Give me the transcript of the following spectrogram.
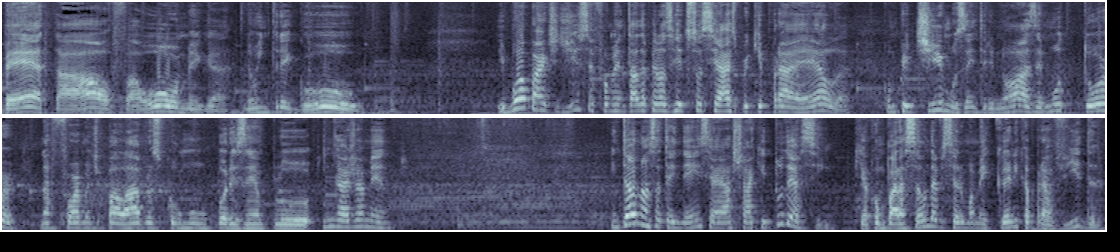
beta, alfa, ômega, não entregou. E boa parte disso é fomentada pelas redes sociais, porque para ela competirmos entre nós é motor na forma de palavras como, por exemplo, engajamento. Então a nossa tendência é achar que tudo é assim, que a comparação deve ser uma mecânica para a vida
